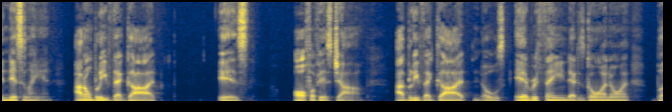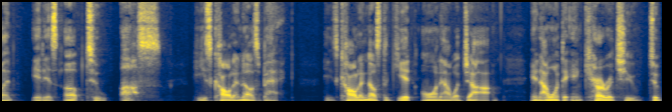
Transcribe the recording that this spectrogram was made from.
in this land. I don't believe that God is off of his job. I believe that God knows everything that is going on, but it is up to us. He's calling us back. He's calling us to get on our job. And I want to encourage you to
